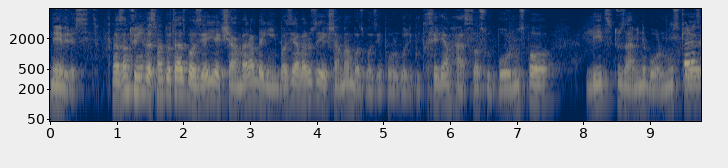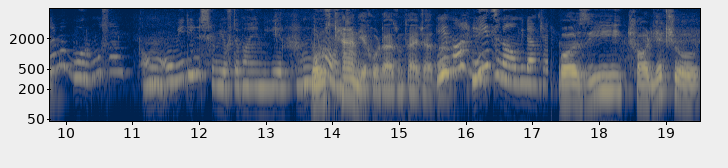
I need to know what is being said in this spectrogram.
نمی‌رسید. مثلا تو این قسمت دوتا از بازی های یک شنبه هم بگیم. بازی اول روز یک شنبه هم باز بازی پرگلی بود. خیلی هم حساس بود. برنوس با لیدز تو زمین برنوس که برموس هم امیدی نیست که بیفته پایین دیگه. موند. کند یه خورده از اون ته جدول. لیدز ناامیدم کرد بازی 4 یک شد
